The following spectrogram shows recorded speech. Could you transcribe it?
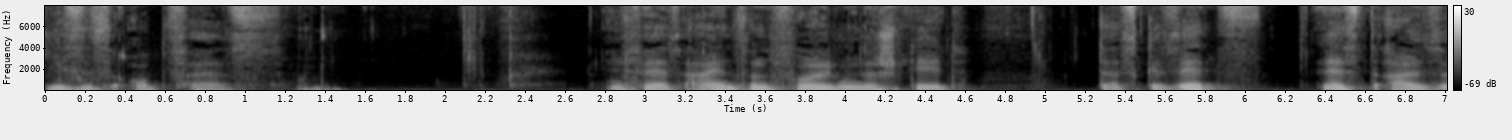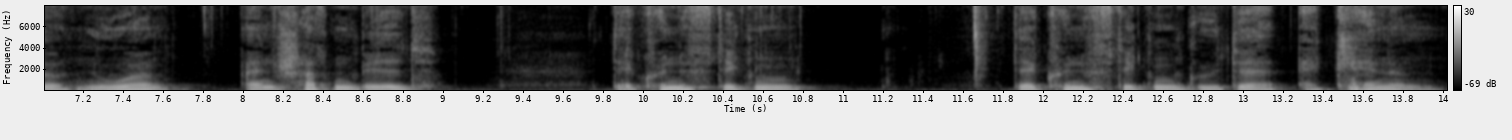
dieses Opfers. In Vers 1 und folgende steht, das Gesetz lässt also nur ein Schattenbild der künftigen, der künftigen Güter erkennen,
